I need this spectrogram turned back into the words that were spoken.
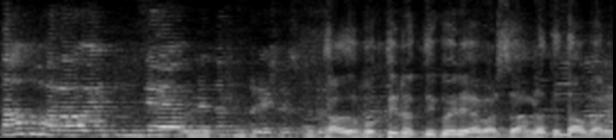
তাও হয় করে ভক্তি টক্তি করে পারছ আমরা তো তাও পারি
